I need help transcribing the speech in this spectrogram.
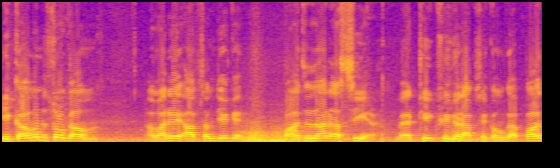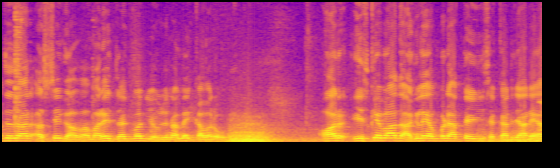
इक्यावन सौ गाँव, हमारे आप समझिए कि पाँच हज़ार अस्सी हैं। मैं ठीक फिगर आपसे कहूँगा, पाँच हज़ार अस्सी गाँव हमारे जगमग योजना में कवर हो गए। और इसके बाद अगले हम बड़ा तेज़ी से कर जा रहे हैं।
